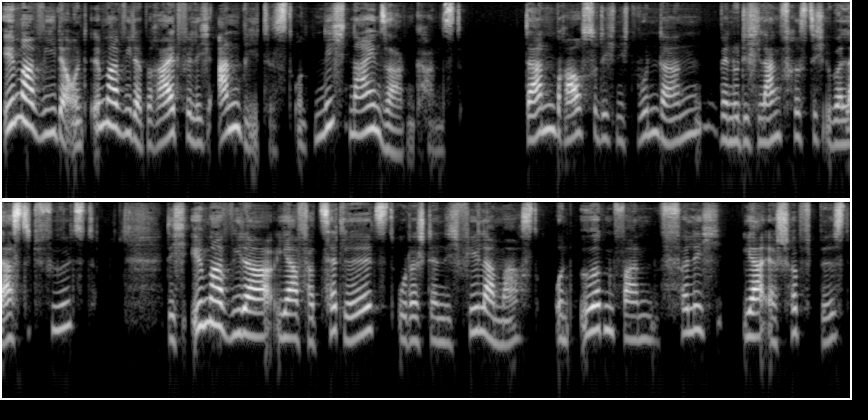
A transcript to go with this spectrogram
immer wieder und immer wieder bereitwillig anbietest und nicht Nein sagen kannst, dann brauchst du dich nicht wundern, wenn du dich langfristig überlastet fühlst, dich immer wieder ja verzettelst oder ständig Fehler machst und irgendwann völlig ja erschöpft bist,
